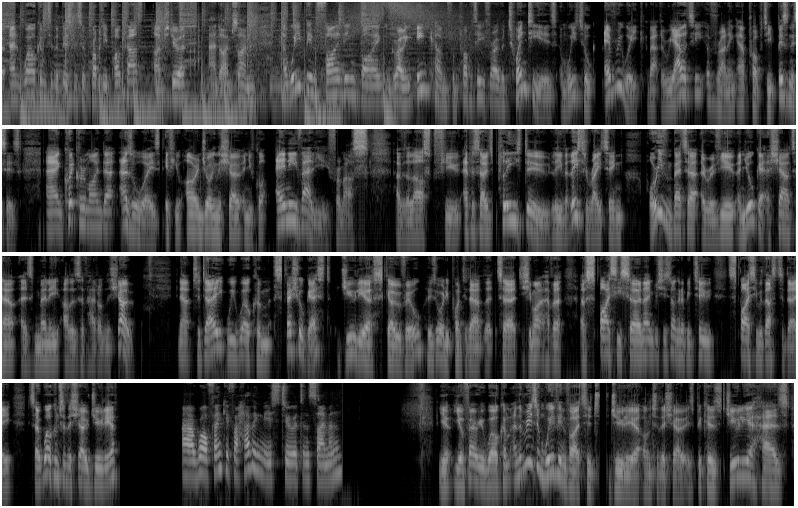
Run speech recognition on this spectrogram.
Hello, and welcome to the Business of Property podcast. I'm Stuart. And I'm Simon. And we've been finding, buying, and growing income from property for over 20 years. And we talk every week about the reality of running our property businesses. And quick reminder, as always, if you are enjoying the show and you've got any value from us over the last few episodes, please do leave at least a rating or even better, a review, and you'll get a shout out as many others have had on the show. Now, today we welcome special guest Julia Scoville, who's already pointed out that uh, she might have a, a, spicy surname, but she's not going to be too spicy with us today. So, welcome to the show, Julia. Uh, well, thank you for having me, Stuart and Simon. You're, you're very welcome. And the reason we've invited Julia onto the show is because Julia has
